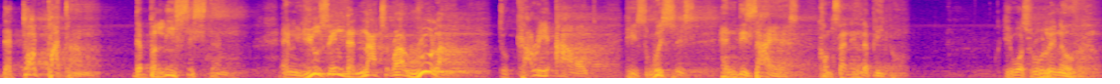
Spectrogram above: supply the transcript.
the thought pattern, the belief system, and using the natural ruler to carry out his wishes and desires concerning the people. He was ruling over.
